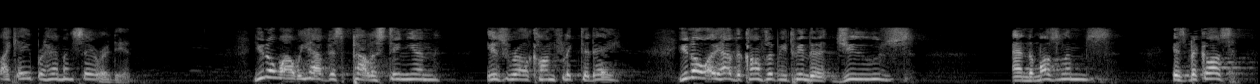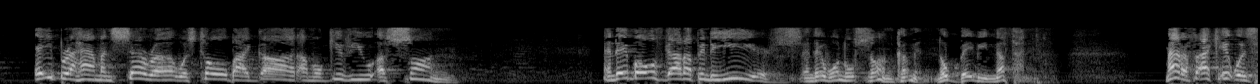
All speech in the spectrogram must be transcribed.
like Abraham and Sarah did. You know why we have this Palestinian Israel conflict today? You know why we have the conflict between the Jews and the Muslims? is because Abraham and Sarah was told by God, I'm going to give you a son. And they both got up into years, and there wasn't no son coming, no baby, nothing. Matter of fact, it was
